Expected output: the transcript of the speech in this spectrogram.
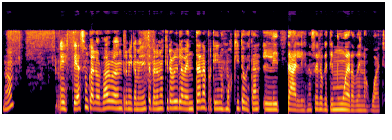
¿no? Este, hace un calor bárbaro dentro de mi camioneta, pero no quiero abrir la ventana porque hay unos mosquitos que están letales, no sé lo que te muerden los watch.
